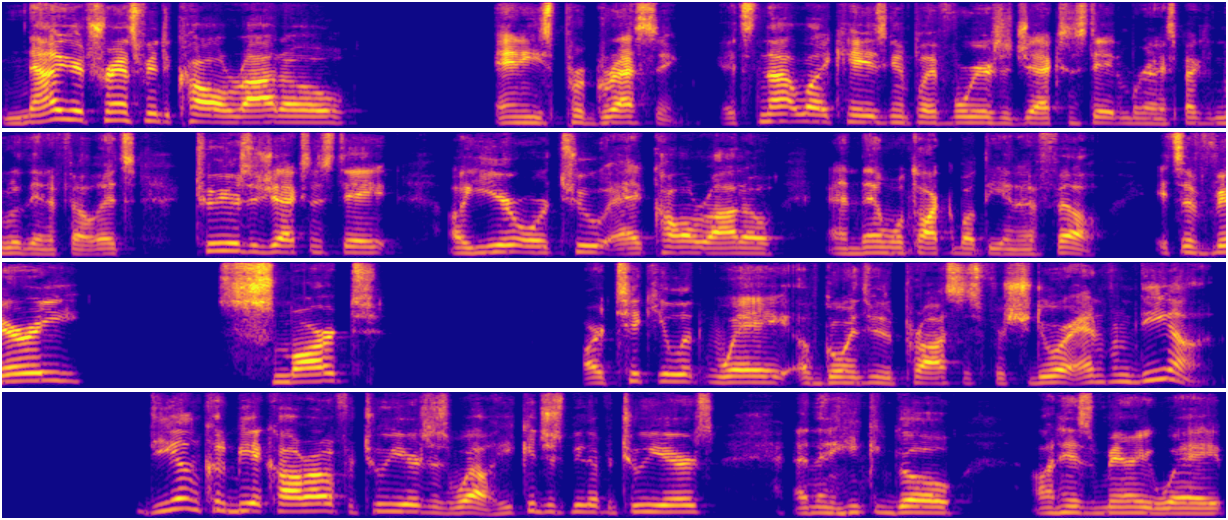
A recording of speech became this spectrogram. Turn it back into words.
Now you're transferring to Colorado and he's progressing. It's not like, hey, he's going to play four years at Jackson State and we're going to expect him to move to the NFL. It's two years at Jackson State, a year or two at Colorado, and then we'll talk about the NFL. It's a very smart, articulate way of going through the process for Shedeur and from Deion. Deion could be at Colorado for two years as well. He could just be there for two years and then he could go on his merry way.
